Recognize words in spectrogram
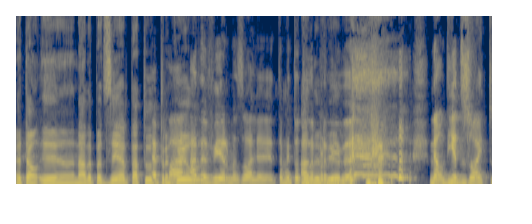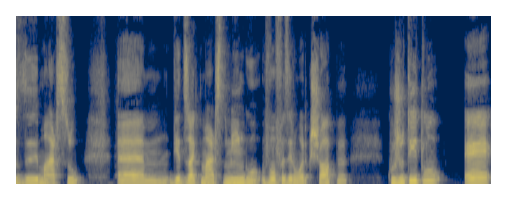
Então, eh, nada para dizer, está tudo Epá, tranquilo. Há de haver, mas olha, também estou toda perdida. Não, dia 18 de março, hum, dia 18 de março, domingo, vou fazer um workshop cujo título é.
